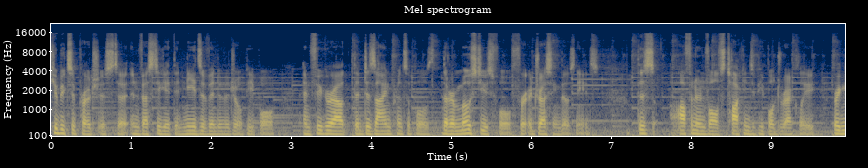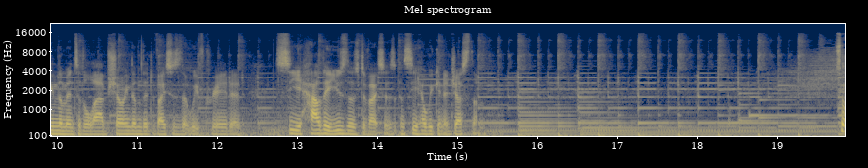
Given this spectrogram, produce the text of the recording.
CUbiC's approach is to investigate the needs of individual people and figure out the design principles that are most useful for addressing those needs. This often involves talking to people directly, bringing them into the lab, showing them the devices that we've created, see how they use those devices, and see how we can adjust them. So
